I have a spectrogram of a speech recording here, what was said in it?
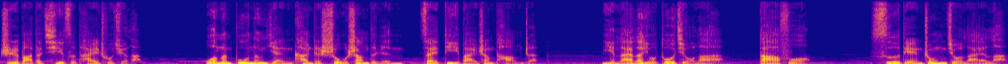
只把他妻子抬出去了。我们不能眼看着受伤的人在地板上躺着。你来了有多久了，大夫？四点钟就来了。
